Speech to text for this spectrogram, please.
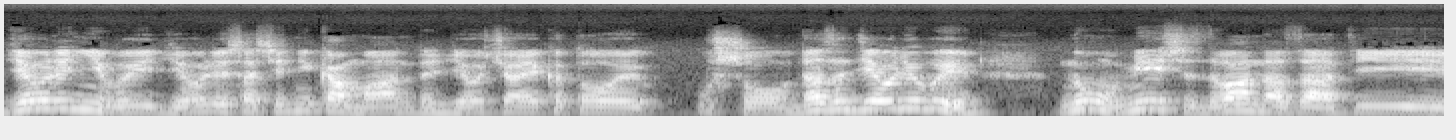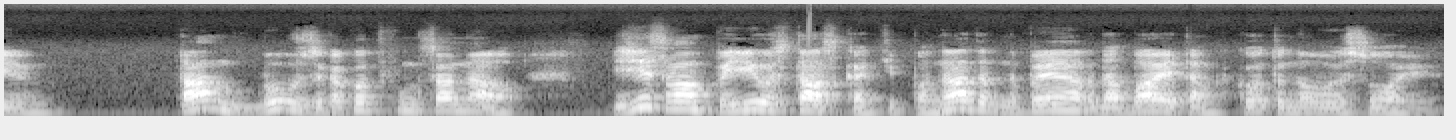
делали не вы, делали соседние команды, делал человек, который ушел, даже делали вы, ну, месяц-два назад, и там был уже какой-то функционал. И здесь вам появилась таска, типа, надо, например, добавить там какое-то новое условие.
